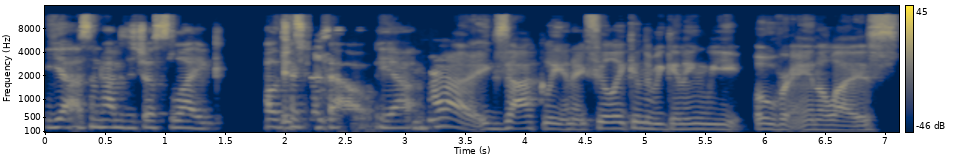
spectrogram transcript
yeah, sometimes it's just like, oh, check It's this out. Yeah. Yeah, exactly. And I feel like in the beginning we overanalyze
